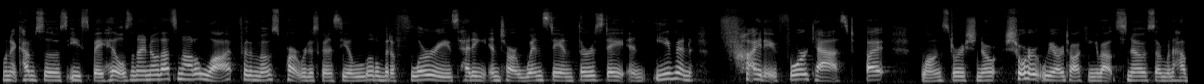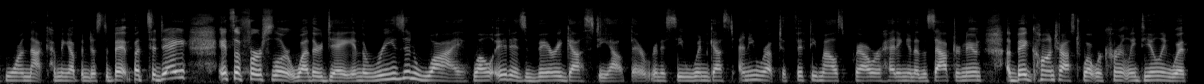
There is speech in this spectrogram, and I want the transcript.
when it comes to those East Bay Hills. And I know that's not a lot. For the most part, we're just going to see a little bit of flurries heading into our Wednesday and Thursday and even Friday forecast. But long story short, we are talking about snow, so I'm going to have more on that coming up in just a bit. But today, it's a first alert weather day, and the reason why, well, it is very gusty out there. We're going to see wind gusts anywhere up to 50 miles per hour heading into this afternoon. A big contrast to what we're currently dealing with.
